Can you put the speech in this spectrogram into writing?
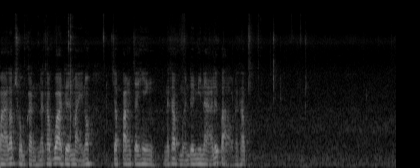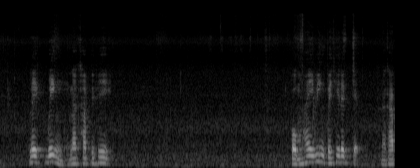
มารับชมกันนะครับว่าเดือนใหม่เนาะ จะปังใจเฮงนะครับ เหมือนเดือนมีนาหรือเปล่านะครับ เลขวิ่งนะครับพี่พี่ผมให้วิ่งไปที่เลขเจ็ดนะครับ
